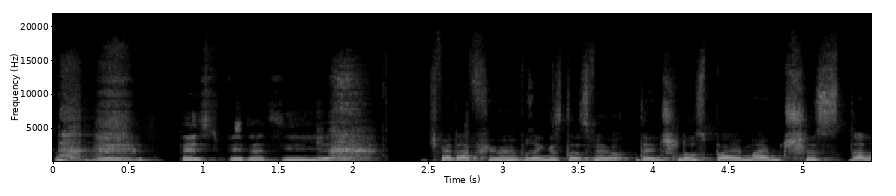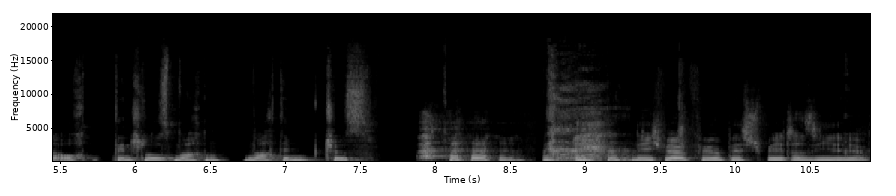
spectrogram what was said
Bis später, Silje. Ich wäre dafür übrigens, dass wir den Schluss bei meinem Tschüss dann auch den Schluss machen. Nach dem Tschüss. nee, ich wäre für bis später, Silje.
